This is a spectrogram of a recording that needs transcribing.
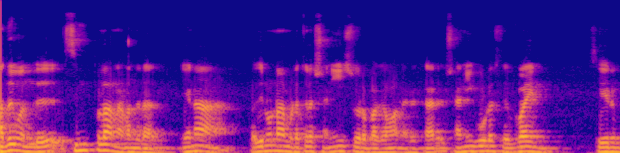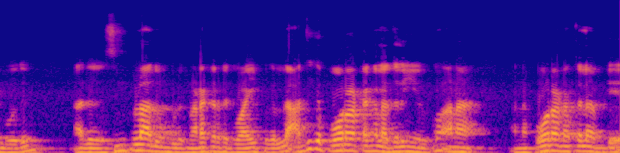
அது வந்து சிம்பிளாக நடந்துடாது. ஏன்னா பதினொன்றாம் இடத்துல சனீஸ்வர பகவான் இருக்கார். சனி கூட செவ்வாய் சேரும்போது அது சிம்பிளாக அது உங்களுக்கு நடக்கிறதுக்கு வாய்ப்புகள் இல்லை. அதிக போராட்டங்கள் அதுலேயும் இருக்கும். ஆனால் அந்த போராட்டத்தில் அப்படியே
